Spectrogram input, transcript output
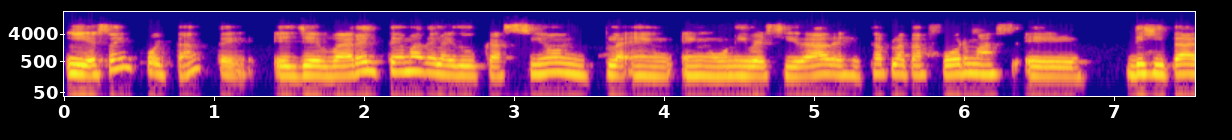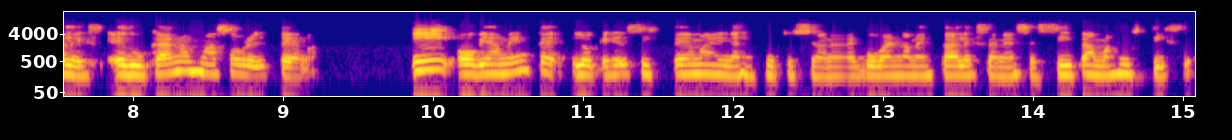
Y eso es importante, eh, llevar el tema de la educación en, universidades, estas plataformas eh, digitales, educarnos más sobre el tema. Y obviamente lo que es el sistema y las instituciones gubernamentales se necesita más justicia.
